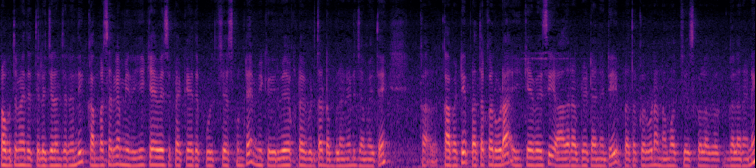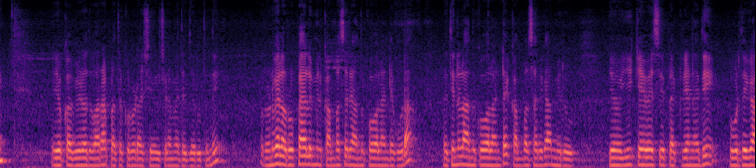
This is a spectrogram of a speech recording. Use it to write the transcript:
ప్రభుత్వం అయితే తెలియజేయడం జరిగింది. కంపల్సరీగా మీరు ఈ కేవైసీ ప్రక్రియ అయితే పూర్తి చేసుకుంటే మీకు ఇరవై ఒకటో విడత డబ్బులు అనేవి జమ అవుతాయి. కాబట్టి ప్రతి ఒక్కరు కూడా ఈ కేవైసీ ఆధార్ అప్డేట్ అనేది ప్రతి ఒక్కరు కూడా నమోదు చేసుకోగలరని ఈ యొక్క వీడియో ద్వారా ప్రతి ఒక్కరు కూడా షేర్ చేయడం అయితే జరుగుతుంది. రెండు వేల రూపాయలు మీరు కంపల్సరీ అందుకోవాలంటే కూడా ప్రతి నెల అందుకోవాలంటే కంపల్సరీగా మీరు ఈ- కేవైసీ ప్రక్రియ అనేది పూర్తిగా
